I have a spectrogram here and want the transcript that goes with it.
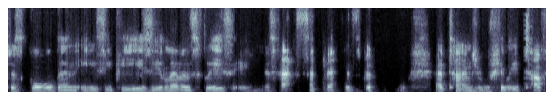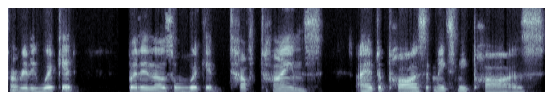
just golden, easy peasy, lemon squeezy. It's been at times really tough and really wicked. But in those wicked, tough times, I have to pause. It makes me pause.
